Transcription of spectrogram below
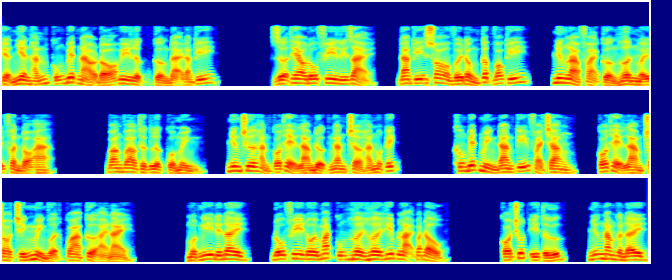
hiển nhiên hắn cũng biết nào đó uy lực cường đại đan kỹ. Dựa theo đỗ phi lý giải, đan kỹ so với đồng cấp võ kỹ, nhưng là phải cường hơn mấy phần đó a bằng vào thực lực của mình, nhưng chưa hẳn có thể làm được ngăn trở hắn một kích. Không biết mình đan kỹ phải chăng, có thể làm cho chính mình vượt qua cửa ải này. Một nghĩ đến đây, đỗ phi đôi mắt cũng hơi hơi híp lại bắt đầu. Có chút ý tứ, những năm gần đây,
